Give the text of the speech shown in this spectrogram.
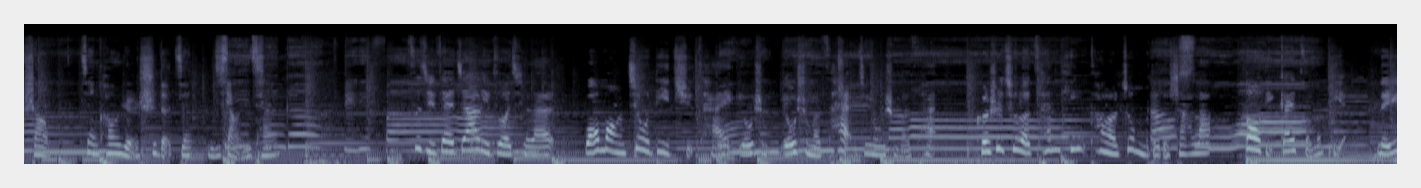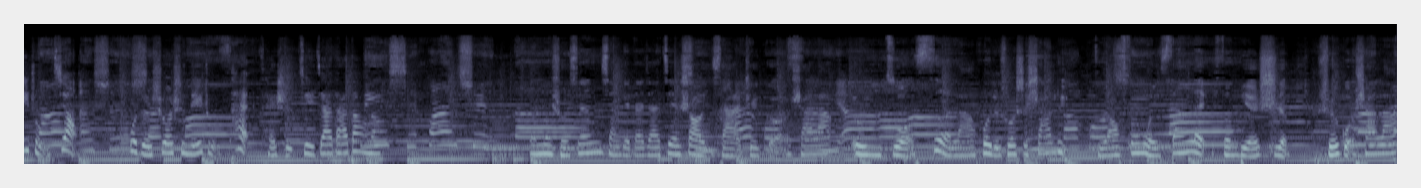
尚健康人士的健理想一餐。自己在家里做起来。往往就地取材，有什有什么菜就用什么菜。可是去了餐厅，看了这么多的沙拉，到底该怎么点？哪一种酱，或者说是哪种菜才是最佳搭档呢？那么首先想给大家介绍一下这个沙拉，又译作色拉或者说是沙律，主要分为三类，分别是水果沙拉、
